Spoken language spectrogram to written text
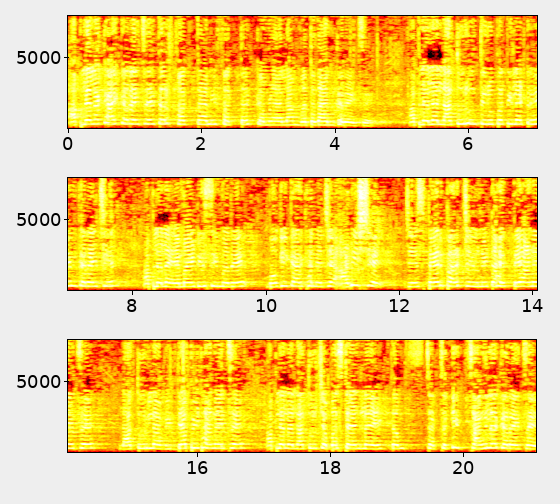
आपल्याला काय करायचंय? तर फक्त आणि फक्त कमळाला मतदान करायचंय. आपल्याला लातूरहून तिरुपतीला ट्रेन करायची आहे. आपल्याला एमआयडीसी मध्ये भोगी कारखान्याचे अडीचशे जे स्पेअर पार्टचे युनिट आहेत ते आणायचे लातूरला विद्यापीठ आणायचे आपल्याला लातूरच्या बस स्टँडला एकदम चकचकीत चांगलं करायचंय.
